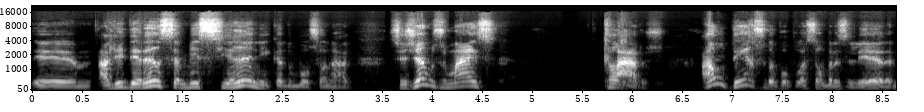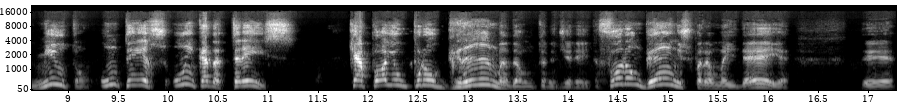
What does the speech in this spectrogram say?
eh, a liderança messiânica do Bolsonaro. Sejamos mais claros. Há um terço da população brasileira, Milton, um terço, um em cada três, que apoiam o programa da ultradireita. Foram ganhos para uma ideia é,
